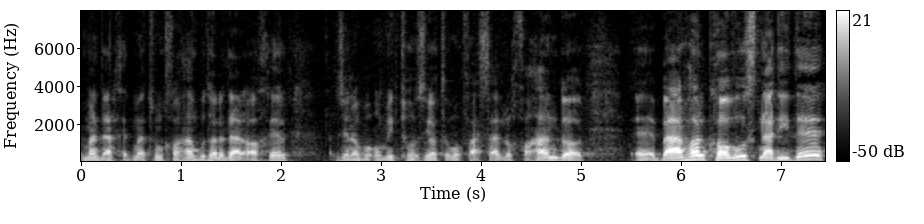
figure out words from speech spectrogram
من در خدمتون خواهم بود. حالا در آخر جناب امید توضیحات مفصل رو خواهند داد. هر حال کاووس ندیده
